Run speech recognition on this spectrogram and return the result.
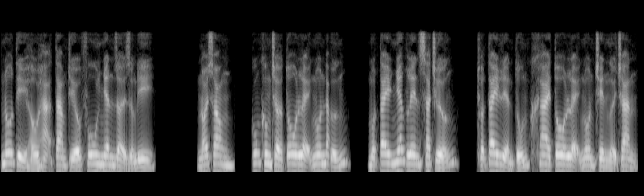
nô tỳ hầu hạ tam thiếu phu nhân rời giường đi. Nói xong, cũng không chờ tô lệ ngôn đáp ứng, một tay nhấc lên xa trướng, thuận tay liền túm khai tô lệ ngôn trên người chăn.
